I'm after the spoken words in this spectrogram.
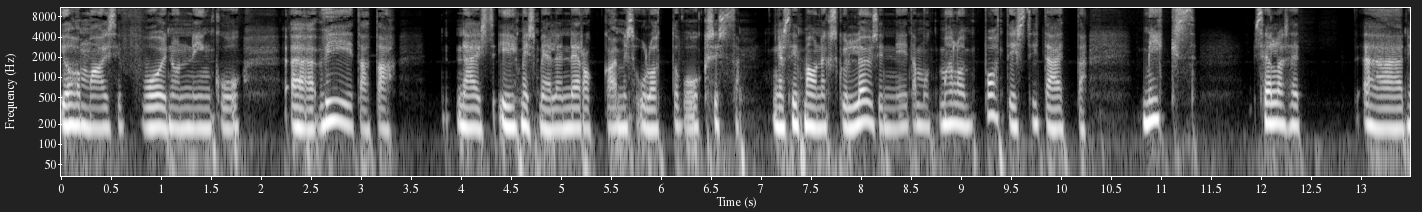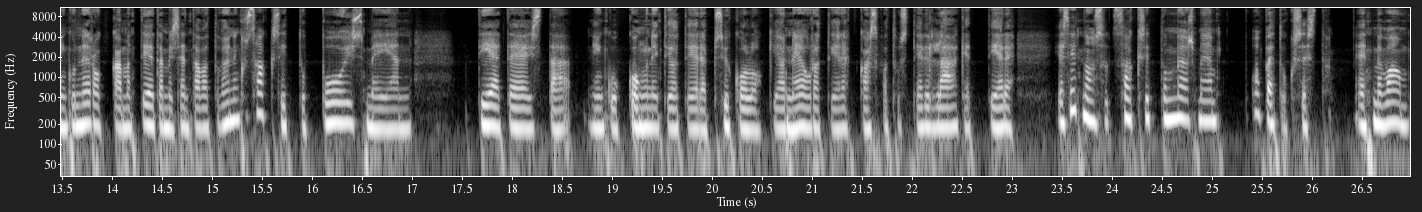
johon mä olisin voinut niin kuin, ää, viitata näissä ihmismielen nerokkaimmissa. Ja sitten mä onneksi kyllä löysin niitä, mutta mä aloin pohtia sitä, että miksi sellaiset ää, niin kuin nerokkaimmat tietämisen tavat on vähän niin kuin saksittu pois meidän tieteistä, niin kuin kognitiotiede, psykologia, neurotiede, kasvatustiede, lääketiede. Ja sitten on saksittu myös meidän opetuksesta. Että me vaan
